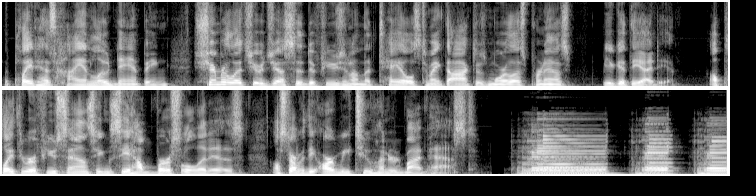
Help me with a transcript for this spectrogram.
The plate has high and low damping. Shimmer lets you adjust the diffusion on the tails to make the octaves more or less pronounced. You get the idea. I'll play through a few sounds so you can see how versatile it is. I'll start with the RV200 bypassed. Thank you.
